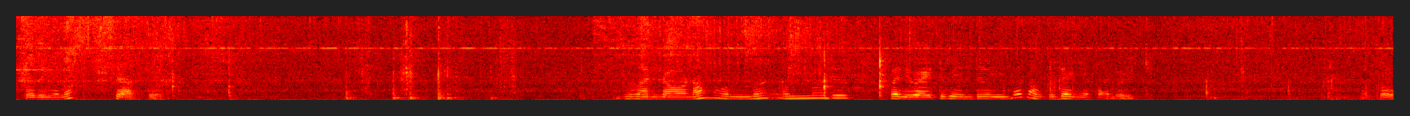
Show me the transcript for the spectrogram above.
അപ്പോൾ അതിങ്ങനെ ചേർത്ത് വെക്കും ഇത് നല്ലോണം ഒന്ന് ഒന്നൊരു പരിവായിട്ട് വെന്ത് കഴിയുമ്പോൾ നമുക്ക് തേങ്ങാപ്പാൽ ഒഴിക്കും. അപ്പോൾ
